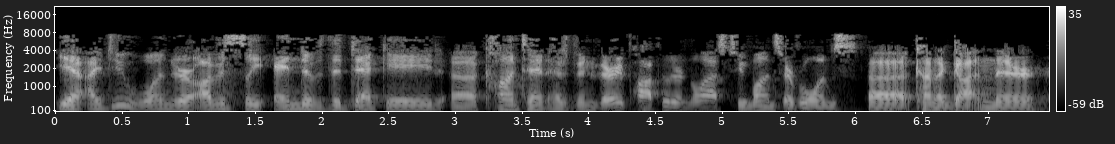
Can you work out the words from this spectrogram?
Yeah, I do wonder. Obviously, end of the decade uh, content has been very popular in the last two months. Everyone's uh, kind of gotten their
